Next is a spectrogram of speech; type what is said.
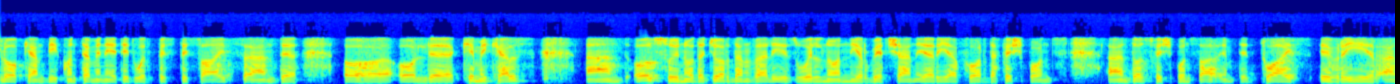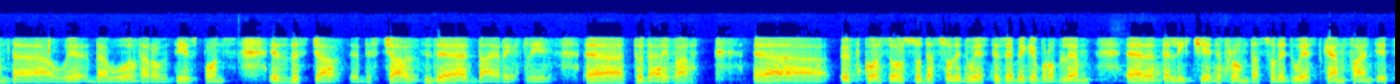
flow can be contaminated with pesticides and uh, uh, all the chemicals. And also, you know, the Jordan Valley is well known near Beit Shan area for the fish ponds. And those fish ponds are emptied twice every year. And uh, the water of these ponds is discharged, discharged uh, directly uh, to the river. Uh, of course, also the solid waste is a big problem. Uh, the leachate from the solid waste can find its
